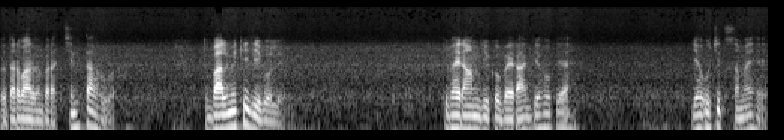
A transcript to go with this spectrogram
तो दरबार में बड़ा चिंता हुआ। तो वाल्मीकि जी बोले कि भाई राम जी को वैराग्य हो गया है। यह उचित समय है।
